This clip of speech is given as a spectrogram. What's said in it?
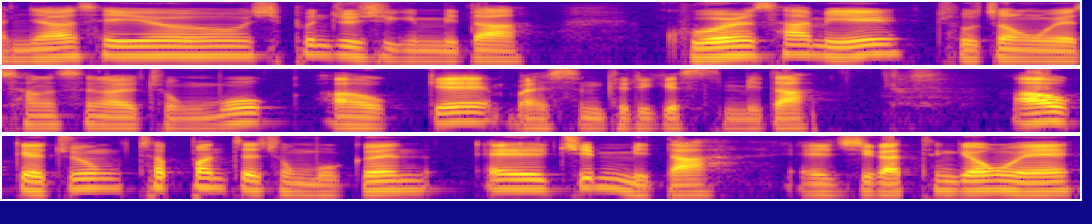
안녕하세요. 10분 주식입니다. 9월 3일 조정 후에 상승할 종목 9개 말씀드리겠습니다. 9개 중 첫 번째 종목은 LG입니다. LG 같은 경우에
